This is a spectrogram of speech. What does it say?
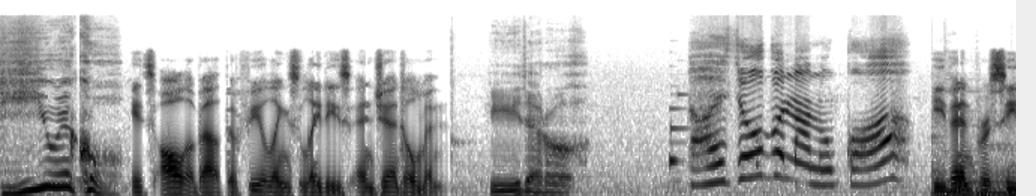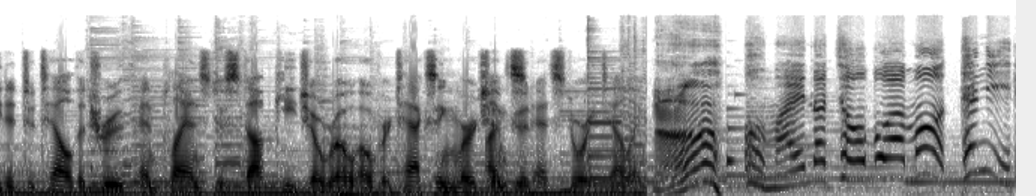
リーウェコ It's all about the feelings, ladies and gentlemen. いいだろう。大丈夫なのか He then proceeded to tell the truth and plans to stop Kichoro overtaxing merchants. I'm good at storytelling. あお前の帳簿はもう手に入れ oh,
